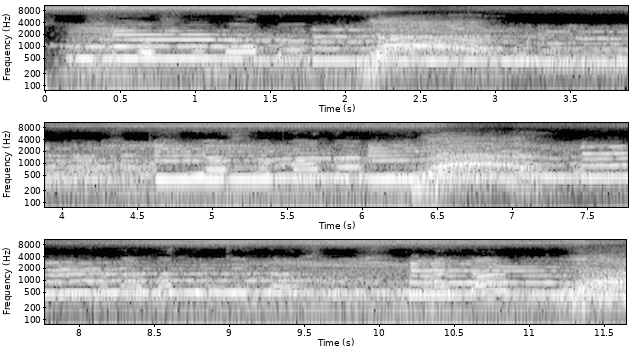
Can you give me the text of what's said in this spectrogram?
শ্রী শ্রী আশ্রম মাতা শ্রী শ্রী আশ্রম মাতা Yeah!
